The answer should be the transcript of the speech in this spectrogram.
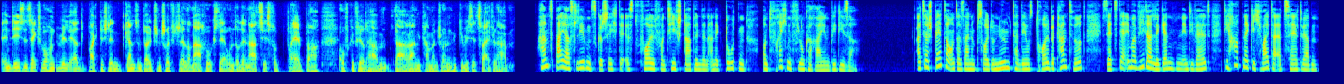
In diesen sechs Wochen will er praktisch den ganzen deutschen Schriftstellernachwuchs, der unter den Nazis verbreitet war, aufgeführt haben. Daran kann man schon gewisse Zweifel haben. Hans Bayers Lebensgeschichte ist voll von tiefstapelnden Anekdoten und frechen Flunkereien wie dieser. Als er später unter seinem Pseudonym Thaddäus Troll bekannt wird, setzt er immer wieder Legenden in die Welt, die hartnäckig weitererzählt werden,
